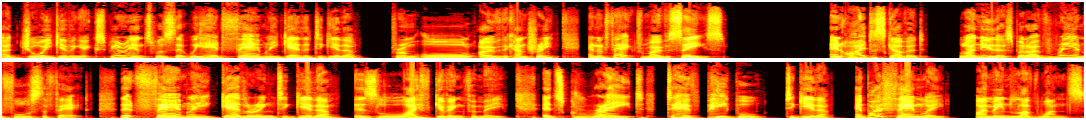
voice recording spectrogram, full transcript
a joy giving experience was that we had family gathered together from all over the country and, in fact, from overseas. And I discovered well, I knew this, but I've reinforced the fact that family gathering together is life giving for me. It's great to have people together. And by family, I mean loved ones.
